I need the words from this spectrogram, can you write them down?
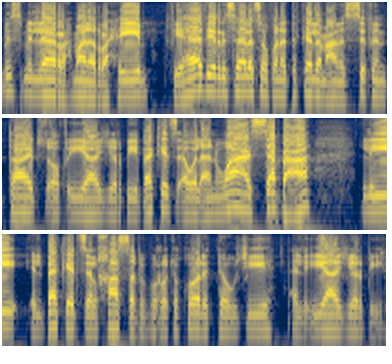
بسم الله الرحمن الرحيم. في هذه الرسالة سوف نتكلم عن ال 7 types of EIGRP packets أو الأنواع السبعة لل packets الخاصة ببروتوكول التوجيه ال EIGRP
